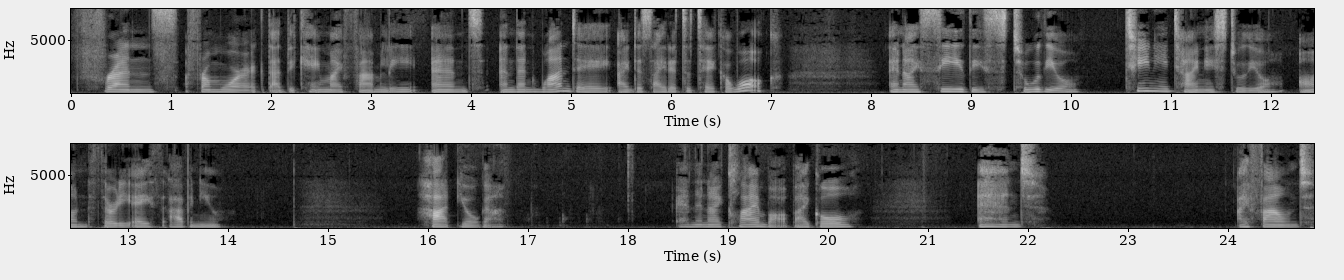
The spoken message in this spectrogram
friends from work that became my family and and then one day I decided to take a walk and I see this studio teeny tiny studio on 38th Avenue. Hot yoga. And then I climb up I go and I found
